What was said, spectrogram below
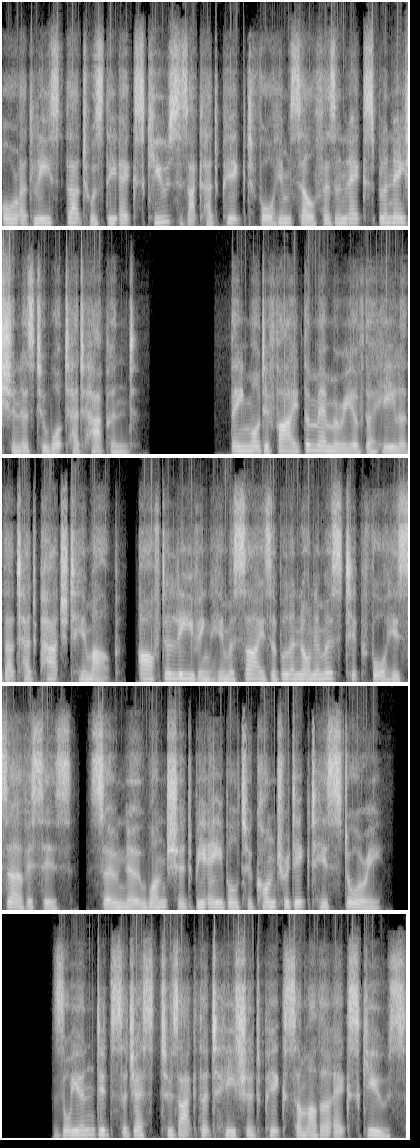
Or at least that was the excuse Zach had picked for himself as an explanation as to what had happened. They modified the memory of the healer that had patched him up, after leaving him a sizable anonymous tip for his services, so no one should be able to contradict his story. Zorian did suggest to Zach that he should pick some other excuse,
